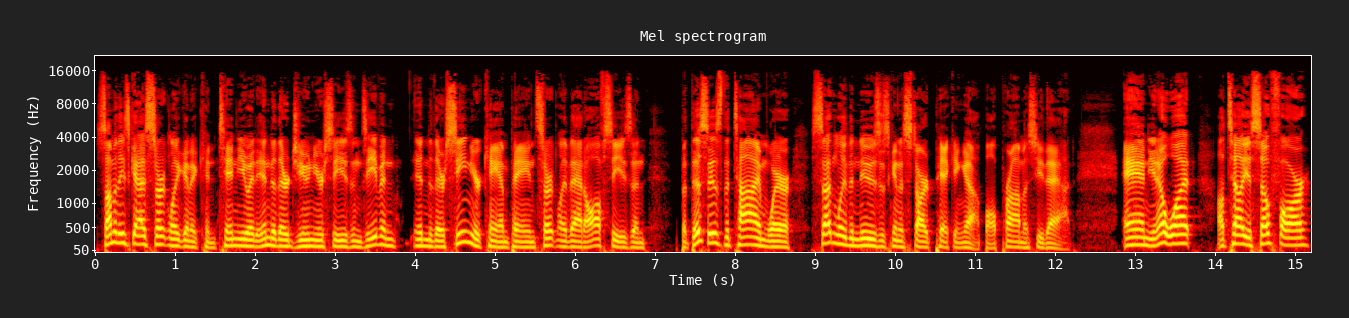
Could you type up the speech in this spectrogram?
Some of these guys certainly going to continue it into their junior seasons, even into their senior campaign, certainly that off season. But this is the time where suddenly the news is going to start picking up. I'll promise you that. And you know what? I'll tell you so far,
